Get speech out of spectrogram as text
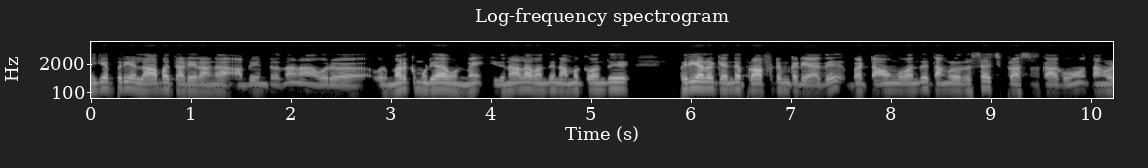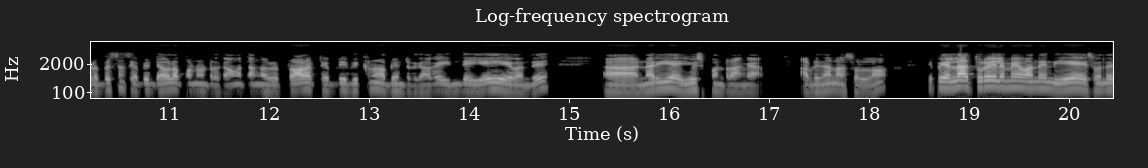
மிகப்பெரிய லாபத்தை அடைகிறாங்க அப்படின்றது தான் நான் ஒரு ஒரு மறக்க முடியாத உண்மை. இதனால வந்து நமக்கு வந்து பெரிய அளவுக்கு எந்த ப்ராஃபிட்டும் கிடையாது. பட் அவங்க வந்து தங்களோட ரிசர்ச் ப்ராசஸ்க்காகவும், தங்களோட பிஸ்னஸ் எப்படி டெவலப் பண்ணணுன்றதுக்காகவும், தங்களோட ப்ராடக்ட் எப்படி விற்கணும் அப்படின்றதுக்காக இந்த ஏஐ வந்து நிறைய யூஸ் பண்ணுறாங்க அப்படின்னு தான் நான் சொல்லணும். இப்போ எல்லா துறையிலுமே வந்து இந்த ஏஐஸ் வந்து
